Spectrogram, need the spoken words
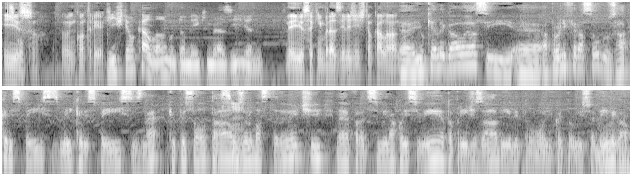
Isso, eu encontrei A aqui. gente tem o Calango também aqui em Brasília, né? É isso, aqui em Brasília a gente tem o Calango. É, e o que é legal é assim, é, a proliferação dos hacker spaces, maker spaces, né? Que o pessoal tá Sim. usando bastante, né, para disseminar conhecimento, aprendizado em eletrônica, então isso é bem legal.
